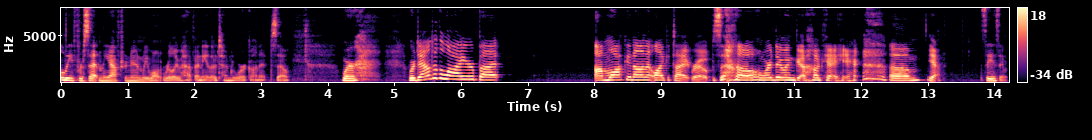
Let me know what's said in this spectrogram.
leave for set in the afternoon, we won't really have any other time to work on it. So we're, we're down to the wire, but I'm walking on it like a tightrope. So we're doing okay here. Um, yeah. See you soon.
